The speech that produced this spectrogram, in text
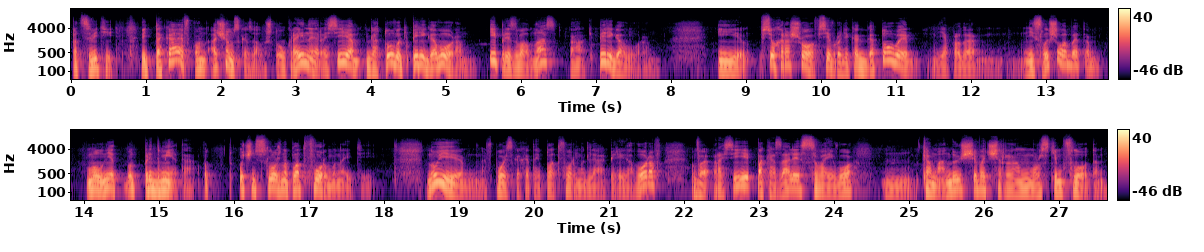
подсветить. Ведь Такаев, он о чем сказал? Что Украина и Россия готовы к переговорам и призвал нас а, к переговорам. И все хорошо, все вроде как готовы. Я, правда, не слышал об этом. Мол, нет вот предмета. Вот очень сложно платформу найти. Ну и в поисках этой платформы для переговоров в России показали своего командующего Черноморским флотом.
